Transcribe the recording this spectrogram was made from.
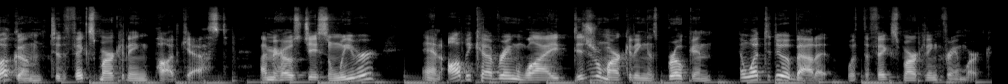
Welcome to the Fix Marketing Podcast. I'm your host, Jason Weaver, and I'll be covering why digital marketing is broken and what to do about it with the Fix Marketing Framework.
